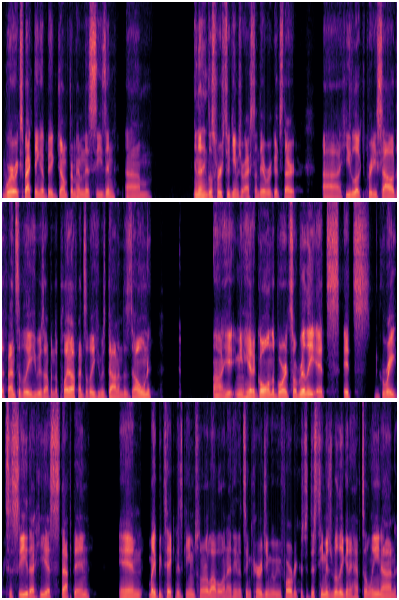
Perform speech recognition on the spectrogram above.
we're expecting a big jump from him this season. Um, and I think those first two games were excellent. They were a good start. Uh, he looked pretty solid defensively. He was up in the play offensively. He was down in the zone. Uh, he, I mean, he had a goal on the board. So really, it's it's great to see that he has stepped in and might be taking his game to another level. And I think that's encouraging moving forward because this team is really going to have to lean on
